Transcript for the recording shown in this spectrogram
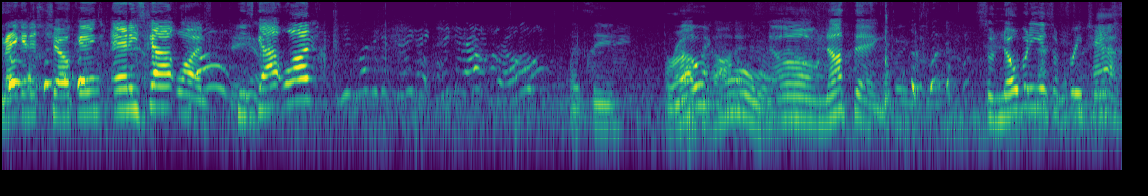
Megan is choking, and he's got one. Oh, he's got one. He's letting it take take it out, bro. Let's see. Bro? Oh. No, nothing. So nobody is a free pass.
